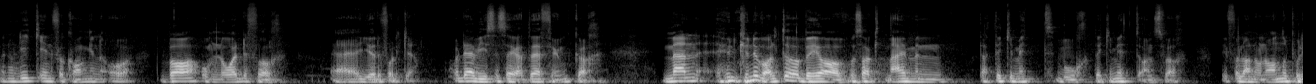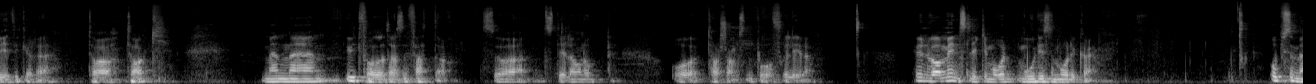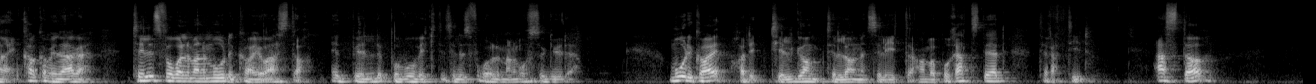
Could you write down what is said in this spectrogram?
men hun gikk inn for kongen og ba om nåde for eh, jødefolket. Og det viser seg at det funker. Men hun kunne valgt å bøye av og sagt nei, men dette er ikke mitt bord, det er ikke mitt ansvar. Vi får la noen andre politikere ta tak. Men eh, utfordret av sin fetter så stiller hun opp og tar sjansen på å ofre livet. Hun var minst like modig som Mordekai. Oppsummering. Hva kan vi lære? Tillitsforholdet mellom Mordekai og Ester et bilde på hvor viktig tillitsforholdet mellom oss og Gud er. Mordekai hadde tilgang til landets elite. Han var på rett sted til rett tid. Ester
